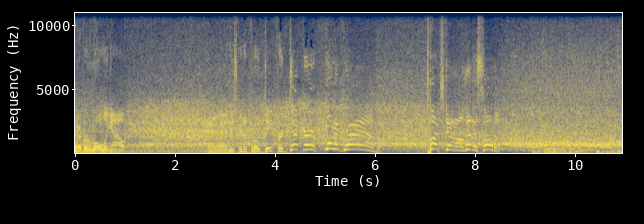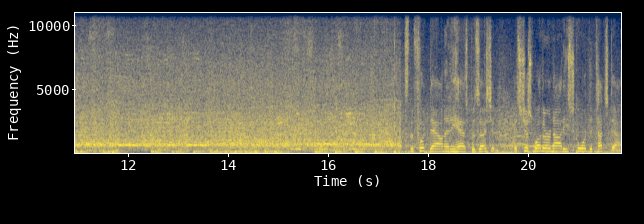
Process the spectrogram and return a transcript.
Weber rolling out. And he's going to throw deep for Decker. What a grab! Touchdown, Minnesota! It's the foot down and he has possession. It's just whether or not he scored the touchdown.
